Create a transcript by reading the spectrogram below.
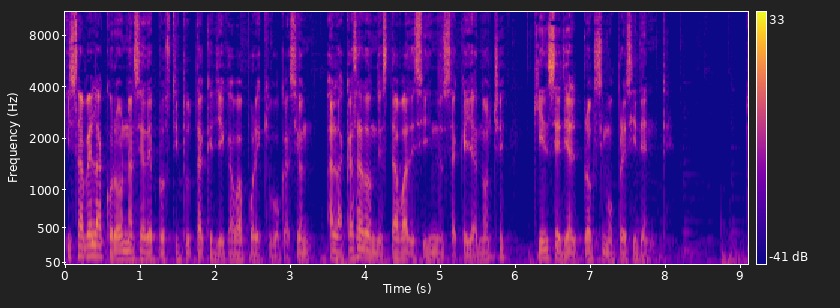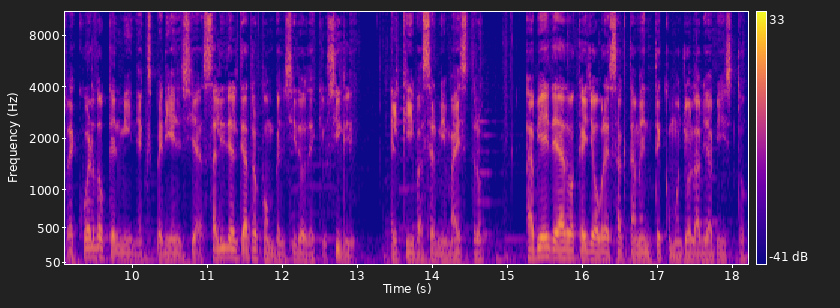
Isabela Corona sea de prostituta que llegaba por equivocación a la casa donde estaba decidiéndose aquella noche quién sería el próximo presidente. Recuerdo que en mi inexperiencia salí del teatro convencido de que Usigli, el que iba a ser mi maestro, había ideado aquella obra exactamente como yo la había visto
